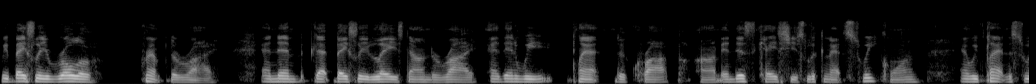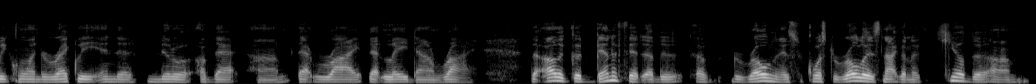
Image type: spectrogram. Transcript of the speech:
we basically roller crimp the rye, and then that basically lays down the rye, and then we plant the crop. Um, in this case, she's looking at sweet corn, and we plant the sweet corn directly in the middle of that um, that rye, that laid down rye. The other good benefit of the of the rolling is, of course, the roller is not going to kill the um,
